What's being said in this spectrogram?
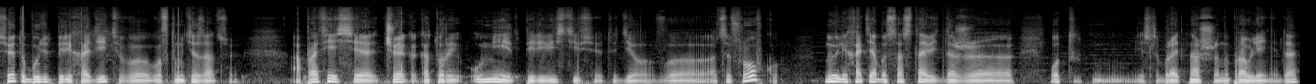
все это будет переходить в, в автоматизацию. А профессия человека, который умеет перевести все это дело в оцифровку, ну или хотя бы составить даже, вот если брать наше направление, да,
